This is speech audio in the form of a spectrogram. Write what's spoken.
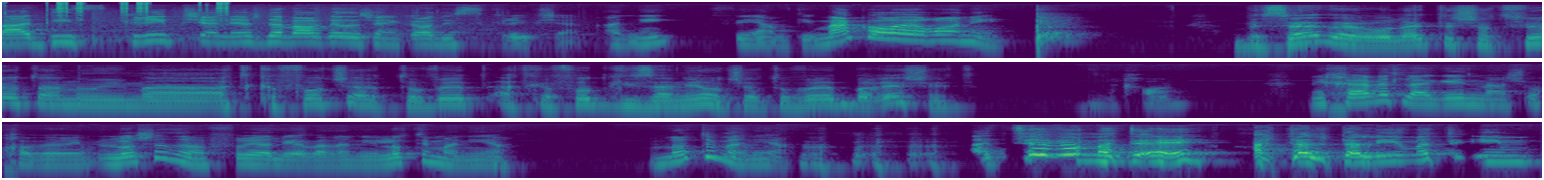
ב description, יש דבר כזה שנקרא description. אני סיימתי. מה קורה, רוני? בסדר, אולי תשתפי אותנו עם ההתקפות שאת עוברת, התקפות גזעניות שאת עוברת ברשת. נכון. אני חייבת להגיד משהו, חברים. לא שזה מפריע לי, אבל אני לא תימניה. לא תימניה. הצבע מטעה, הטלטלים מתאים,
